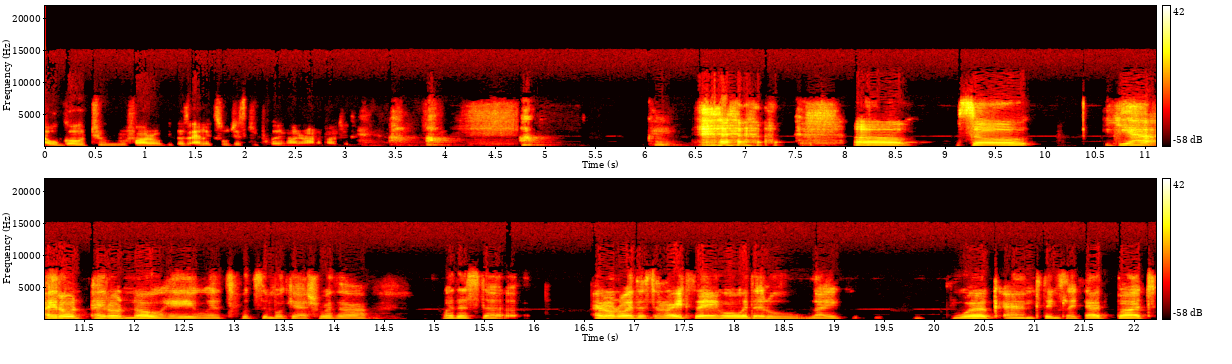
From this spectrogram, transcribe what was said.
I will go to Faro because Alex will just keep going on and on about it. Oh, oh, okay. uh, so yeah, I don't I don't know, hey, with with Zimbo Cash whether whether it's the I don't know whether it's the right thing or whether it'll like work and things like that. But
